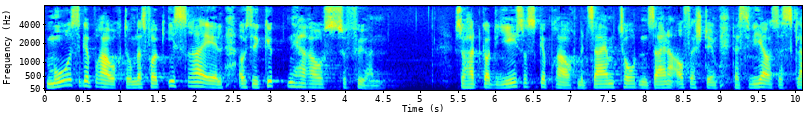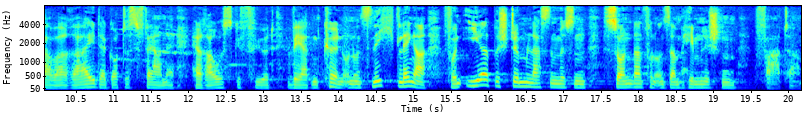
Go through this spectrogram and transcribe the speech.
Mose gebrauchte, um das Volk Israel aus Ägypten herauszuführen, so hat Gott Jesus gebraucht mit seinem Tod und seiner Auferstehung, dass wir aus der Sklaverei der Gottesferne herausgeführt werden können und uns nicht länger von ihr bestimmen lassen müssen, sondern von unserem himmlischen Vater.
